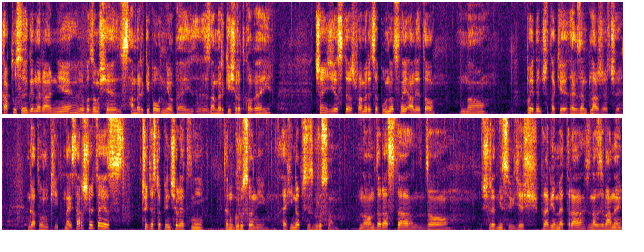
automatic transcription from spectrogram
Kaktusy generalnie wywodzą się z Ameryki Południowej, z Ameryki Środkowej. Część jest też w Ameryce Północnej, ale to no, pojedyncze takie egzemplarze czy gatunki. Najstarszy to jest 35-letni ten grusoni, Echinopsis gruson. No, on dorasta do średnicy gdzieś prawie metra, jest nazywany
